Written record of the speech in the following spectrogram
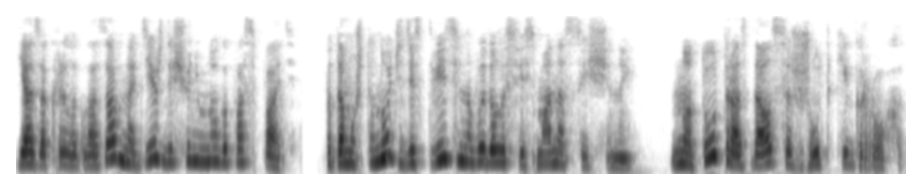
Я закрыла глаза в надежде еще немного поспать, потому что ночь действительно выдалась весьма насыщенной. Но тут раздался жуткий грохот.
